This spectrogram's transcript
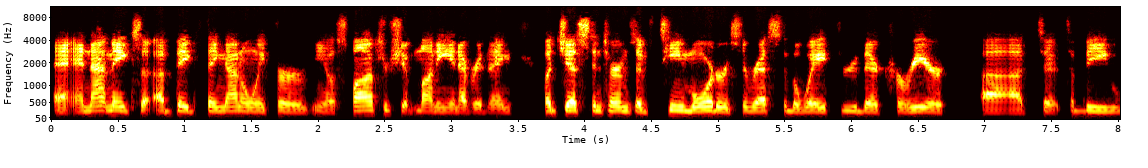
and that makes a big thing not only for you know sponsorship money and everything, but just in terms of team orders the rest of the way through their career uh, to to be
